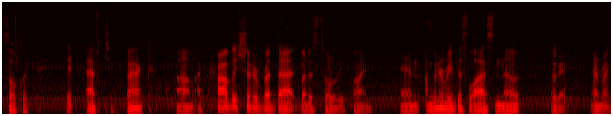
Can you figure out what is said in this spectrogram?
So I'll click hit F to back. Um, I probably should have read that, but it's totally fine. And I'm gonna read this last note. Okay, never mind.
